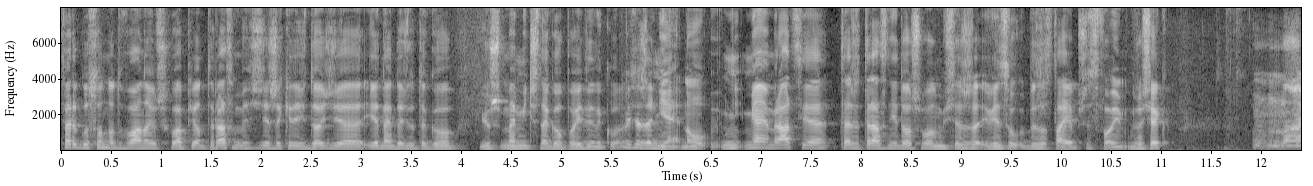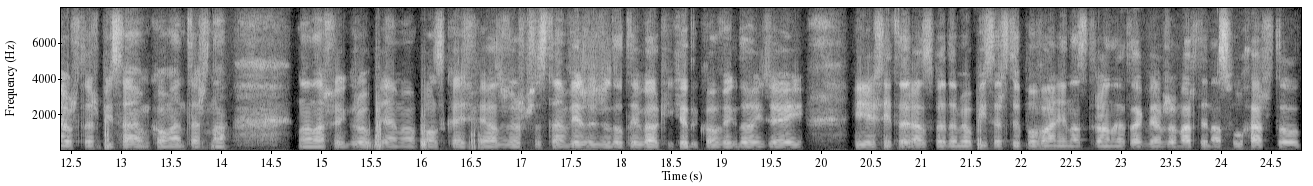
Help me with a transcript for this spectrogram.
Ferguson odwołano już chyba piąty raz. Myślicie, że kiedyś dojdzie, jednak dojdzie do tego już memicznego pojedynku? Myślę, że nie. No, miałem rację, też teraz nie doszło, myślę, że więc zostaje przy swoim. Grzesiek? No już też pisałem komentarz na, na naszej grupie ma Polska i Świat, że już przestałem wierzyć, że do tej walki kiedykolwiek dojdzie i, i jeśli teraz będę miał pisać typowanie na stronę, tak wiem, że Martyna słuchasz, to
